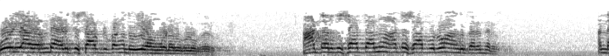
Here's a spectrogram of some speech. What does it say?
கோழியாக இருந்து அடுத்து சாப்பிட்டுப்பாங்க அந்த உயிர் அவங்க உடலுக்குள்ள போயிடும் ஆட்டை அறுத்து சாப்பிட்டாலும் ஆட்டை சாப்பிட்றோம் அங்கே பிறந்துடும் அந்த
